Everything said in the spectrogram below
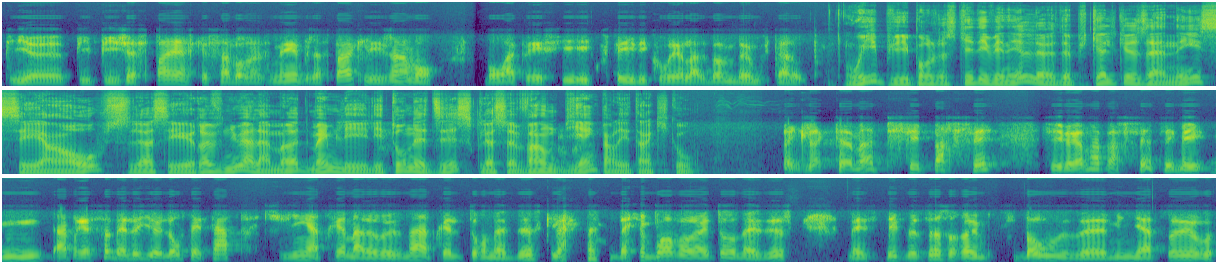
Puis, euh, puis, puis j'espère que ça va revenir, j'espère que les gens vont vont apprécier, écouter et découvrir l'album d'un bout à l'autre. Oui, puis pour ce qui est des vinyles, euh, depuis quelques années, c'est en hausse, là, c'est revenu à la mode. Même les, les tourne-disques là, se vendent bien par les temps qui courent. Exactement, puis c'est parfait. C'est vraiment parfait, tu sais. Mais mm, après ça, ben là, il y a l'autre étape qui vient après, malheureusement, après le tourne-disque. ben, bon, avoir un tourne-disque. Mais si tu écoutes ça sur un petit Bose euh, miniature,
